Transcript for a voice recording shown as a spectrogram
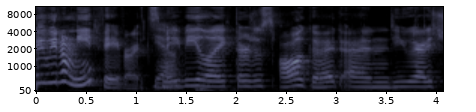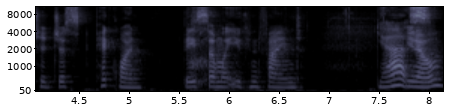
maybe we don't need favorites. Yeah. Maybe like they're just all good, and you guys should just pick one based on what you can find. yes, You know,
